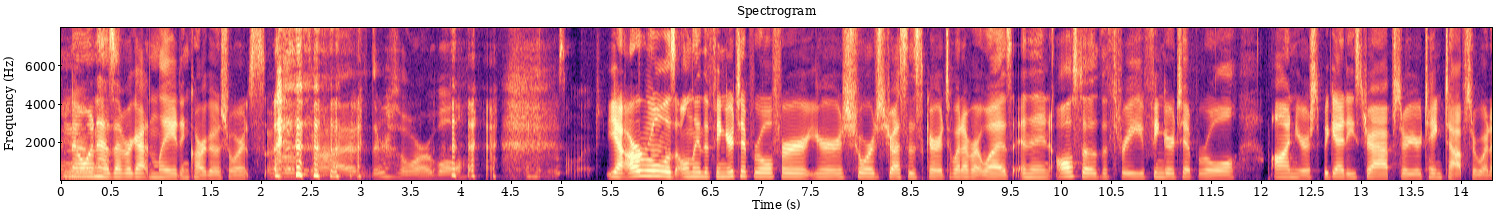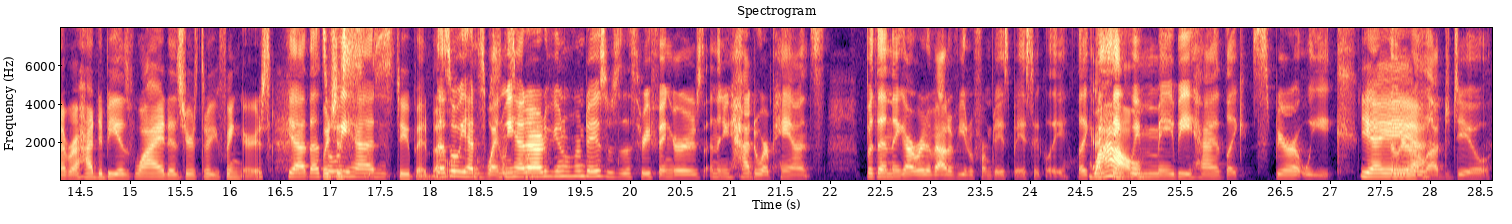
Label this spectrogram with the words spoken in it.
I No one know. has ever gotten laid in cargo shorts. Oh god, they're horrible. I hate them so much. Yeah, our rule was only the fingertip rule for your shorts, dresses, skirts, whatever it was, and then also the three fingertip rule on your spaghetti straps or your tank tops or whatever. It had to be as wide as your three fingers, Yeah, that's which what is we had. stupid. But That's what we had when we had the out of uniform days was the three fingers, and then you had to wear pants. But then they got rid of out of uniform days basically. Like I think we maybe had like Spirit Week Yeah, yeah, that we yeah. were allowed to do.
